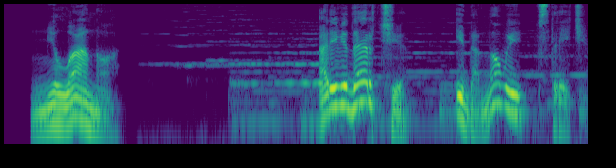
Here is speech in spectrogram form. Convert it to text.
— Милано. Аривидерчи и до новой встречи!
